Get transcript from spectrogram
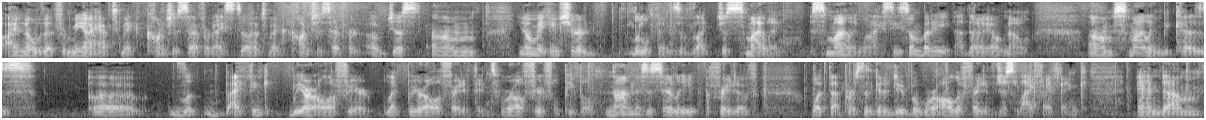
I know that for me, I have to make a conscious effort. I still have to make a conscious effort of just, um, you know, making sure little things of like just smiling, smiling when I see somebody that I don't know, um, smiling because uh, look i think we are all afraid like we are all afraid of things. We're all fearful people. Not necessarily afraid of what that person is going to do but we're all afraid of just life i think. And um,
